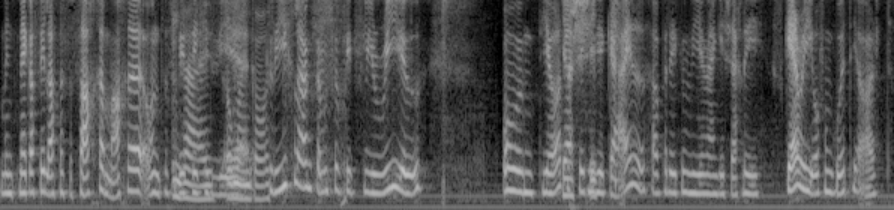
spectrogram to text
müssen mega viel einfach so Sachen machen und es wird weiss, irgendwie oh gleich langsam so ein bisschen real. Und ja, das ja, ist irgendwie geil, aber irgendwie manchmal auch ein bisschen scary auf eine gute Art.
